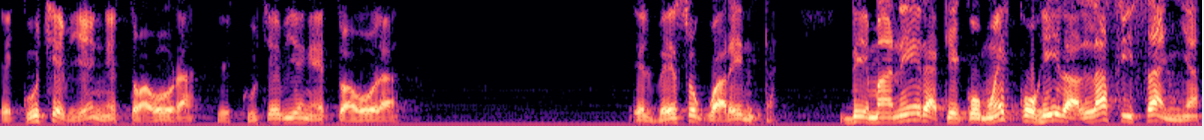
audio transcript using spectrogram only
Escuche bien esto ahora, escuche bien esto ahora. El verso 40. De manera que como escogida la cizaña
